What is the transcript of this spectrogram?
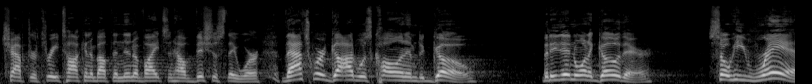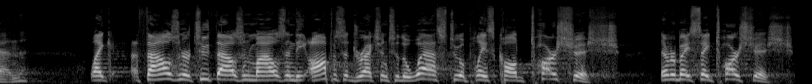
chapter 3, talking about the Ninevites and how vicious they were. That's where God was calling him to go, but he didn't want to go there. So he ran like a thousand or two thousand miles in the opposite direction to the west to a place called Tarshish. Everybody say Tarshish.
